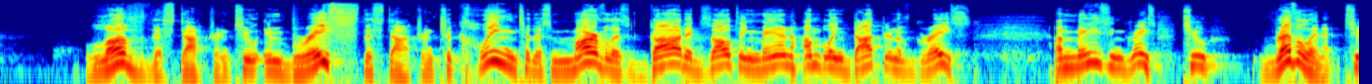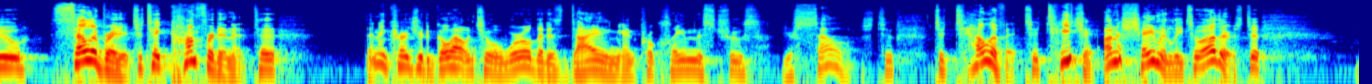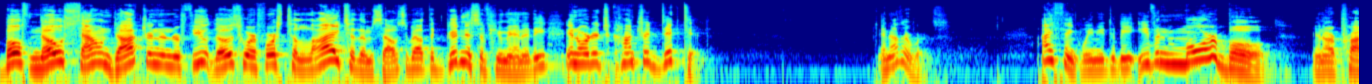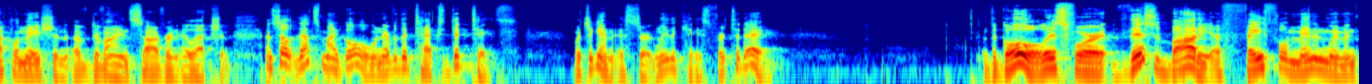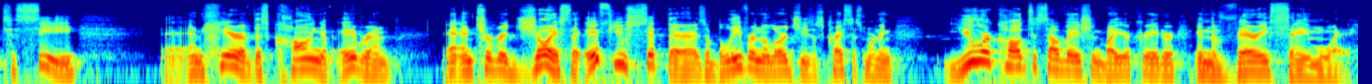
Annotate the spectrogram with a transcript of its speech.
love this doctrine, to embrace this doctrine, to cling to this marvelous, God exalting, man humbling doctrine of grace amazing grace, to revel in it, to celebrate it, to take comfort in it, to then encourage you to go out into a world that is dying and proclaim this truth yourselves, to, to tell of it, to teach it unashamedly to others, to both know sound doctrine and refute those who are forced to lie to themselves about the goodness of humanity in order to contradict it. In other words, I think we need to be even more bold in our proclamation of divine sovereign election. And so that's my goal whenever the text dictates, which again is certainly the case for today. The goal is for this body of faithful men and women to see and hear of this calling of Abram and to rejoice that if you sit there as a believer in the Lord Jesus Christ this morning, you were called to salvation by your Creator in the very same way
